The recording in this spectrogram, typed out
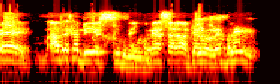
é, abre a cabeça, né? começa a ver. Eu lembrei,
